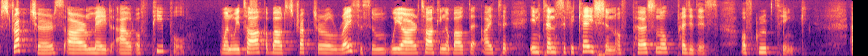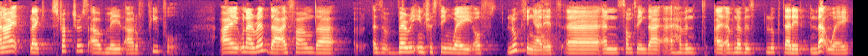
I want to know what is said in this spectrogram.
structures are made out of people. When we talk about structural racism, we are talking about the intensification of personal prejudice, of groupthink. And I like structures are made out of people. I when I read that, I found that as a very interesting way of looking at it, uh, and something that I haven't, I, have never looked at it in that way.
